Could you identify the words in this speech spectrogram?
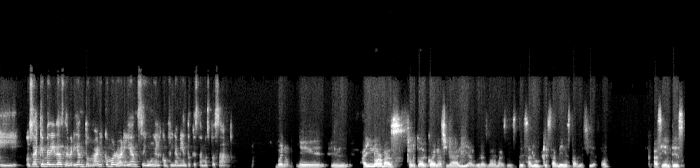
y, o sea, qué medidas deberían tomar y cómo lo harían según el confinamiento que estamos pasando? Bueno, hay normas, sobre todo el COE Nacional y algunas normas de, salud que están bien establecidas, ¿no? Pacientes,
